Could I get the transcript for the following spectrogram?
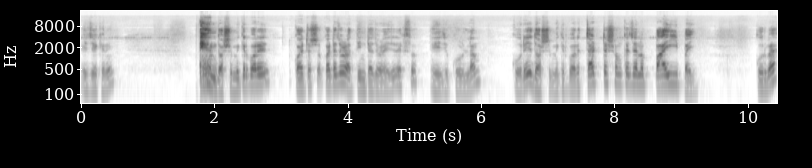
এই যে এখানে। দশমিকের পরে কয়টা কয়টা জোড়া? তিনটা জোড়া। এই যে দেখছ? এই যে করলাম। করে দশমিকের পরে চারটা সংখ্যা যেন পাই পাই। করবা?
